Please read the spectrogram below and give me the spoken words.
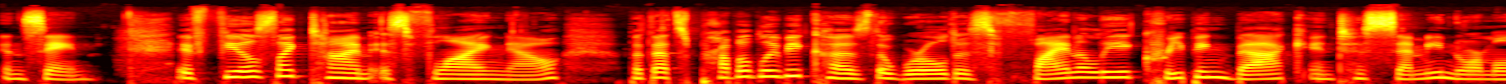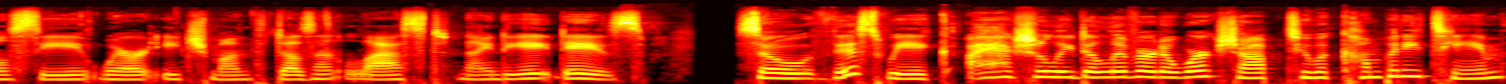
Insane. It feels like time is flying now, but that's probably because the world is finally creeping back into semi normalcy where each month doesn't last 98 days. So this week, I actually delivered a workshop to a company team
